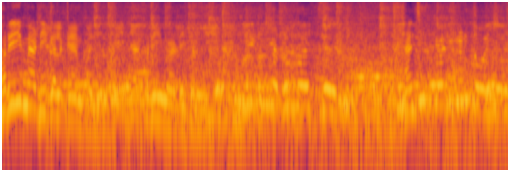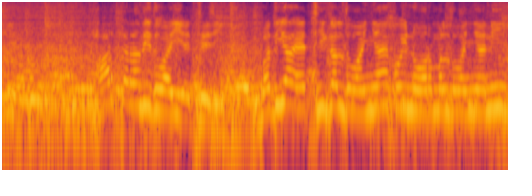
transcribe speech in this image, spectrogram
ਫ੍ਰੀ ਮੈਡੀਕਲ ਕੈਂਪ ਜੀ। Free medical? ਕੀ ਕੀ ਅਸਲ ਇੱਥੇ? ਹਾਂਜੀ ਕਿਹੜੀ ਕਿਹੜੀ ਦਵਾਈਆਂ ਜੀ? ਹਰ ਤਰ੍ਹਾਂ ਦੀ ਦਵਾਈ ਹੈ ਇੱਥੇ ਜੀ। ਵਧੀਆ ਐਥੀਕਲ ਦਵਾਈਆਂ ਹੈ, ਕੋਈ ਨਾਰਮਲ ਦਵਾਈਆਂ ਨਹੀਂ।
